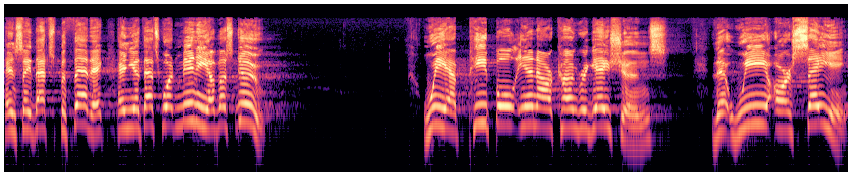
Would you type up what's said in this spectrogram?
and say that's pathetic, and yet that's what many of us do. We have people in our congregations that we are saying,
